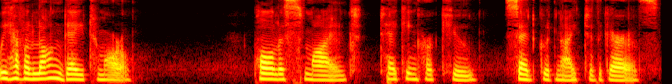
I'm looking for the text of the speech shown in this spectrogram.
We have a long day tomorrow. Paula smiled, taking her cue, said good night to the girls.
